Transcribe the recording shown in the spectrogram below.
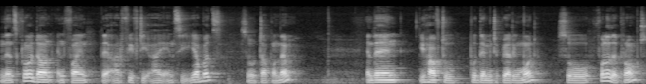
and then scroll down and find the R50i NC earbuds. So tap on them and then you have to put them into pairing mode. So follow the prompt.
